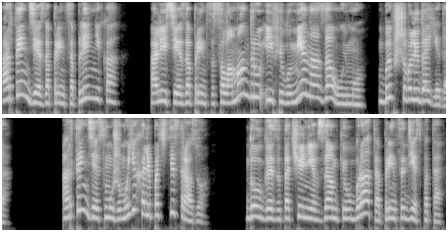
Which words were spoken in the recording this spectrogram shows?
Артензия за принца-пленника, Алисия за принца Саламандру и Филумена за уйму, бывшего людоеда. Артензия с мужем уехали почти сразу. Долгое заточение в замке у брата, принца-деспота,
